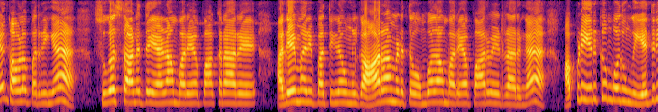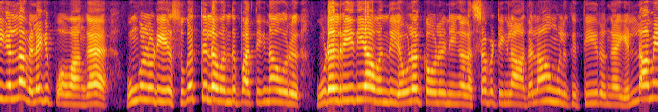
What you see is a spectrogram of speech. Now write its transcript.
ஏன் கவலைப்படுறீங்க? சுகஸ்தானத்தை ஏழாம் பறைய பார்க்குறாரு அதே மாதிரி பார்த்தீங்கன்னா உங்களுக்கு ஆறாம் இடத்த ஒன்பதாம் பாறையாக பார்வையிடுறாருங்க. அப்படி இருக்கும்போது உங்கள் எதிரிகள்லாம் விலகி போவாங்க. உங்களுடைய சுகத்தில் வந்து பார்த்திங்கன்னா ஒரு உடல் ரீதியாக வந்து எவ்வளோக்கு எவ்வளோ நீங்கள் கஷ்டப்பட்டீங்களோ அதெல்லாம் உங்களுக்கு தீருங்க. எல்லாமே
